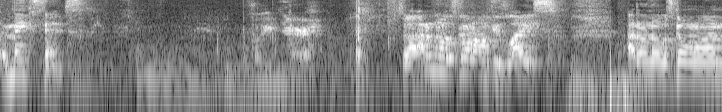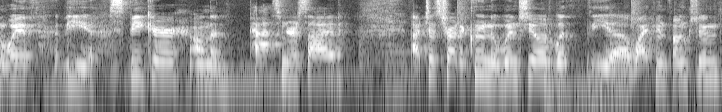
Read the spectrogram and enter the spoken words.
It makes sense. So I don't know what's going on with these lights. I don't know what's going on with the speaker on the passenger side. I just tried to clean the windshield with the uh, wiping function.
